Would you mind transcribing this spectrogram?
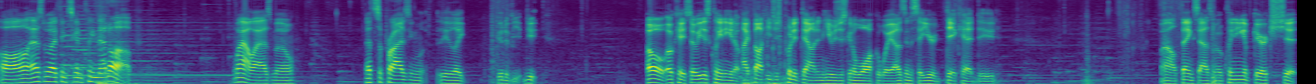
Aw, Asmo I think is gonna clean that up. Wow, Asmo. That's surprisingly, like, good of you. you. Oh, okay, so he is cleaning it up. I thought he just put it down and he was just gonna walk away. I was gonna say, you're a dickhead, dude. Wow, thanks, Asmo. Cleaning up Garrick's shit.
